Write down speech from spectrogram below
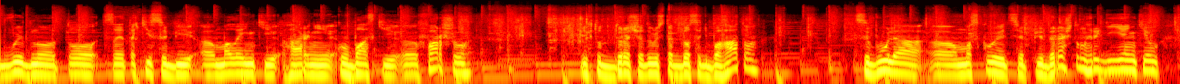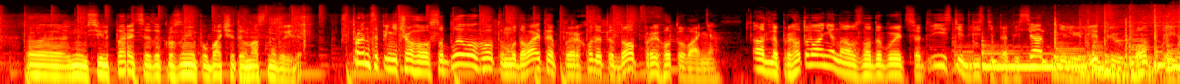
видно, то це такі собі е, маленькі гарні ковбаски е, фаршу. Їх тут, до речі, дивлюсь, так досить багато. Цибуля маскується під решту інгредієнтів. Ну, сіль перець, я так розумію, побачити у нас не вийде. В принципі, нічого особливого, тому давайте переходити до приготування. А для приготування нам знадобиться 200-250 мл води.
